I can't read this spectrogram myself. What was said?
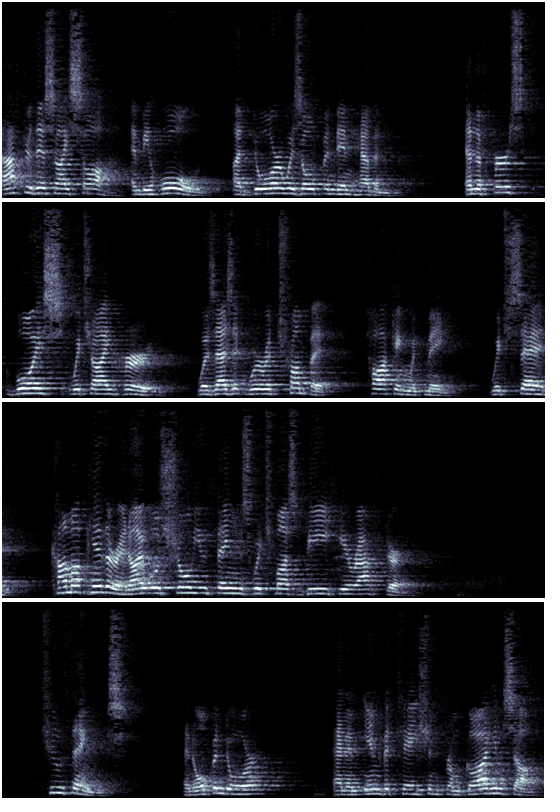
After this I saw, and behold, a door was opened in heaven. And the first voice which I heard was as it were a trumpet talking with me, which said, Come up hither, and I will show you things which must be hereafter. Two things an open door and an invitation from God Himself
